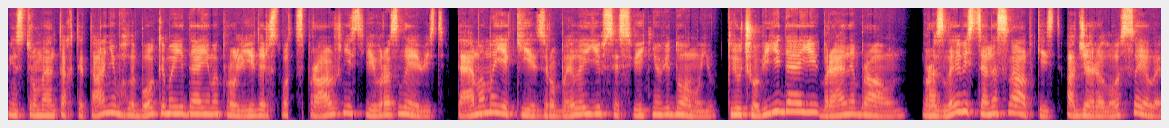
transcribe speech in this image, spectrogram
в інструментах титанів глибокими ідеями про лідерство, справжність і вразливість, темами, які зробили її всесвітньо відомою. Ключові ідеї Брене Браун. Вразливість це не слабкість, а джерело сили.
